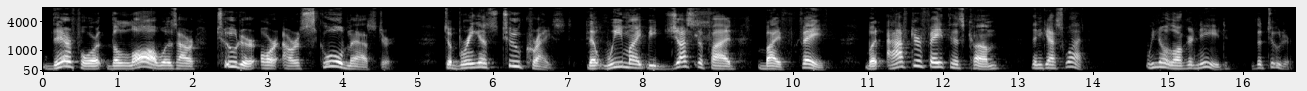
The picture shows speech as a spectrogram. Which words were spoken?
Therefore, the law was our tutor or our schoolmaster to bring us to Christ, that we might be justified by faith. But after faith has come, then guess what? We no longer need the tutor.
